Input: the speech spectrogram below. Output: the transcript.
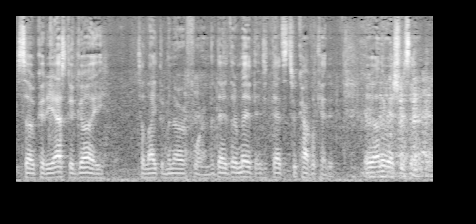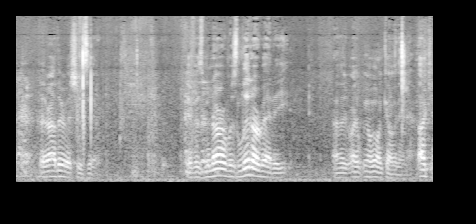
So could he ask a guy to light the menorah for him? But that's too complicated. There are other issues there. There are other issues there. If his menorah was lit already, uh, we won't go there now. Okay.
